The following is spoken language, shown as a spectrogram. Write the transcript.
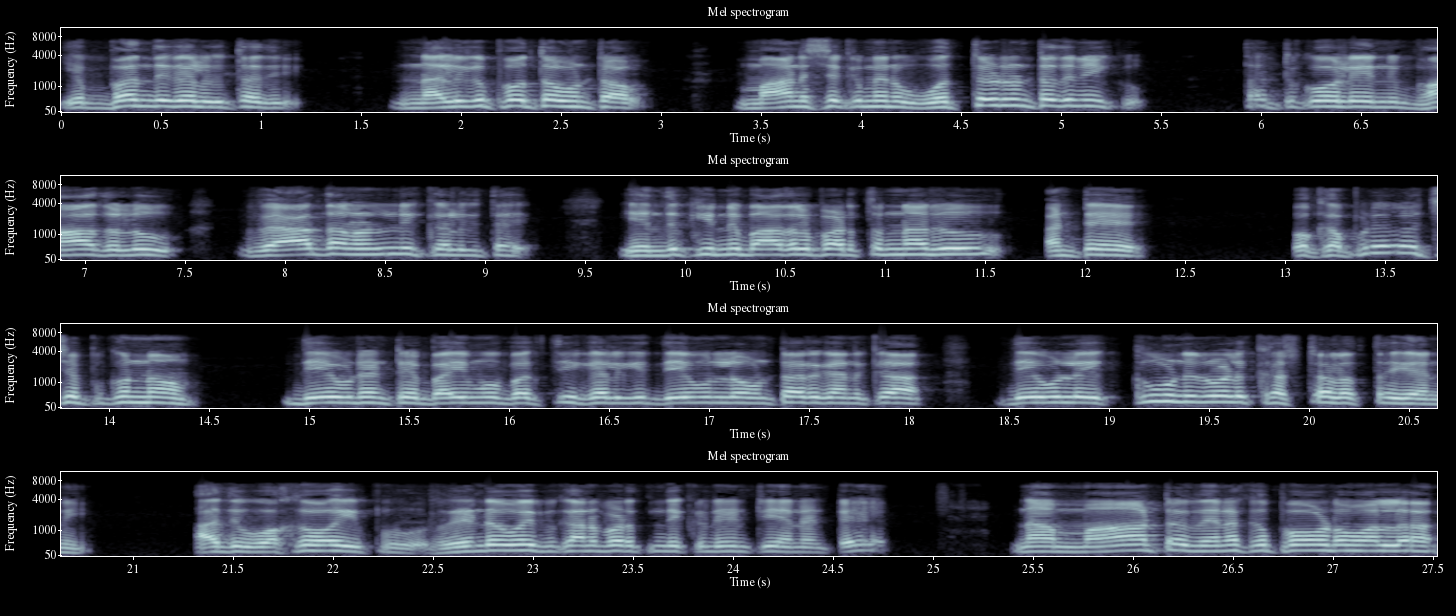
ఇబ్బంది కలుగుతుంది. నలిగిపోతూ ఉంటావు. మానసికమైన ఒత్తిడి ఉంటుంది నీకు. తట్టుకోలేని బాధలు వేదనలు నీకు కలుగుతాయి. ఎందుకు ఇన్ని బాధలు పడుతున్నారు? అంటే ఒకప్పుడు ఇలా చెప్పుకున్నాం దేవుడు అంటే భయము భక్తి కలిగి దేవుల్లో ఉంటారు కనుక దేవుళ్ళు ఎక్కువ ఉండిన వాళ్ళకి కష్టాలు వస్తాయి అని. అది ఒకవైపు రెండో వైపు కనబడుతుంది ఇక్కడ ఏంటి అని అంటే నా మాట వినకపోవడం వల్ల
